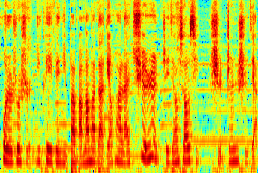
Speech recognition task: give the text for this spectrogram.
或者说是你可以给你爸爸妈妈打电话来确认这条消息是真是假。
